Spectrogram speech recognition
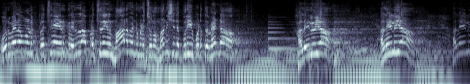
ஒருவேளை உனக்கு பிரச்சனை இருக்கிற எல்லா பிரச்சனைகளும் மாற வேண்டும் என்று சொன்ன மனுஷனை புரியப்படுத்த வேண்டாம். அலையிலுயா அலையிலுயா அலையிலு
